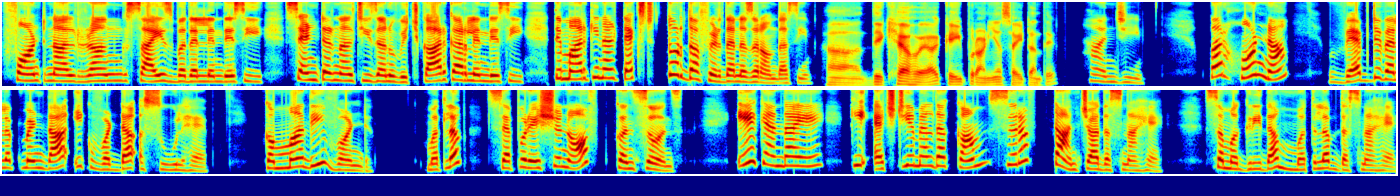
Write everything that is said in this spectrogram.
ਫੌਂਟ ਨਾਲ ਰੰਗ ਸਾਈਜ਼ ਬਦਲ ਲੈਂਦੇ ਸੀ ਸੈਂਟਰ ਨਾਲ ਚੀਜ਼ਾਂ ਨੂੰ ਵਿਚਕਾਰ ਕਰ ਲੈਂਦੇ ਸੀ ਤੇ ਮਾਰਕੀ ਨਾਲ ਟੈਕਸਟ ਤੁਰਦਾ ਫਿਰਦਾ ਨਜ਼ਰ ਆਉਂਦਾ ਸੀ। ਹਾਂ ਦੇਖਿਆ ਹੋਇਆ ਕਈ ਪੁਰਾਣੀਆਂ ਸਾਈਟਾਂ ਤੇ। ਹਾਂਜੀ। ਪਰ ਹੁਣ ਨਾ ਵੈਬ ਡਿਵੈਲਪਮੈਂਟ ਦਾ ਇੱਕ ਵੱਡਾ ਅਸੂਲ ਹੈ। ਕੰਮਾਂ ਦੀ ਵੰਡ ਮਤਲਬ ਸੈਪਰੇਸ਼ਨ ਆਫ ਕਨਸਰਨਸ ਇਹ ਕਹਿੰਦਾ ਏ ਕਿ HTML ਦਾ ਕੰਮ ਸਿਰਫ ਢਾਂਚਾ ਦੱਸਣਾ ਹੈ ਸਮੱਗਰੀ ਦਾ ਮਤਲਬ ਦੱਸਣਾ ਹੈ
